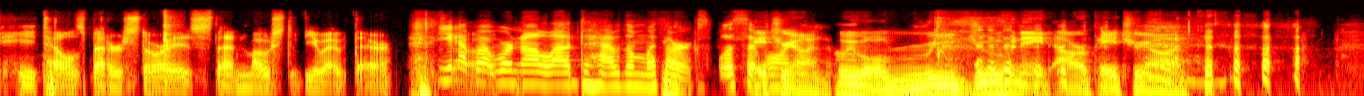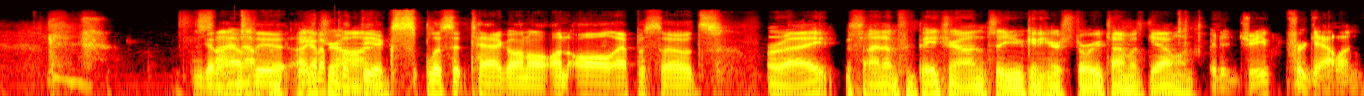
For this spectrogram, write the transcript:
He tells better stories than most of you out there. Yeah, but we're not allowed to have them with our hmm. explicit warning. Patreon. We will rejuvenate our Patreon. I'm gonna have up the for I gotta put the explicit tag on all on all episodes. Right. Sign up for Patreon so you can hear story time with Gallon. Rated G for Gallon.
